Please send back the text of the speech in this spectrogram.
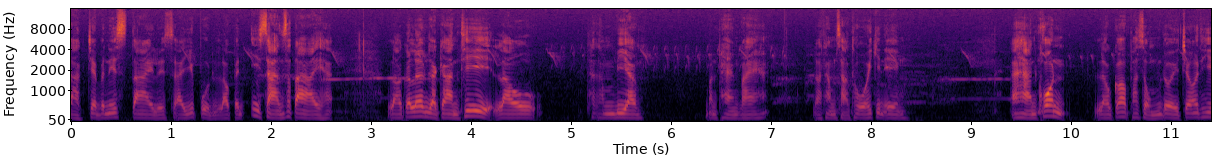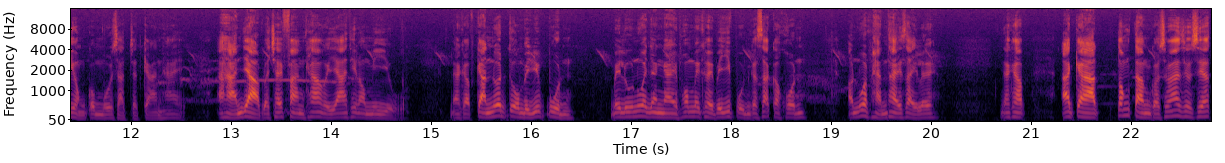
จากเจแปนิสสไตล์หรือสไตล์ญี่ปุ่น เราเป็นอีสานสไตล์ฮะเราก็เริ่มจากการที่เราทำเบียร์มันแพงไปฮะเราทำสาโทให้กินเอง อาหารข้นเราก็ผสมโดยเจ้าหน้าที่ของกรมบริษัทจัดการให้ อาหารหยาบเราใช้ฟางข้าวกับหญ้าที่เรามีอยู่นะครับการนวดตัวแบบญี่ปุ่น ไม่รู้นวดยังไงเพราะไม่เคยไปญี่ปุ่นกับซักกับคนเอานวดแผนไทยใส่เลยนะครับอากาศต้องต่ำกว่า15เซลเซียส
